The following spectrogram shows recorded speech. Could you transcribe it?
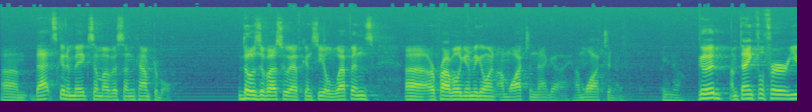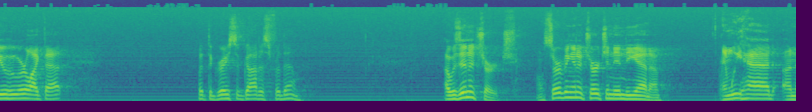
Um, that's going to make some of us uncomfortable. Those of us who have concealed weapons uh, are probably going to be going, I'm watching that guy. I'm watching him. You know, good. I'm thankful for you who are like that. But the grace of God is for them. I was in a church. I was serving in a church in Indiana, and we had an,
